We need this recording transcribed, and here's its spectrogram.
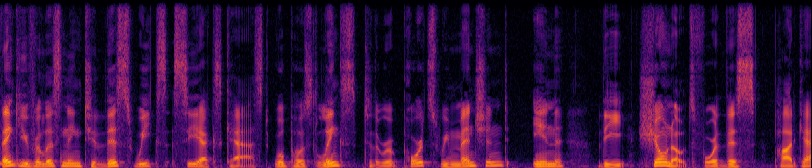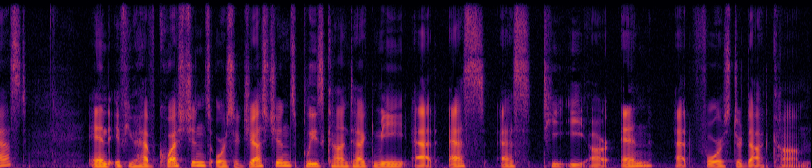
Thank you for listening to this week's CX Cast. We'll post links to the reports we mentioned in the show notes for this podcast. And if you have questions or suggestions, please contact me at sstern at forrester.com.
